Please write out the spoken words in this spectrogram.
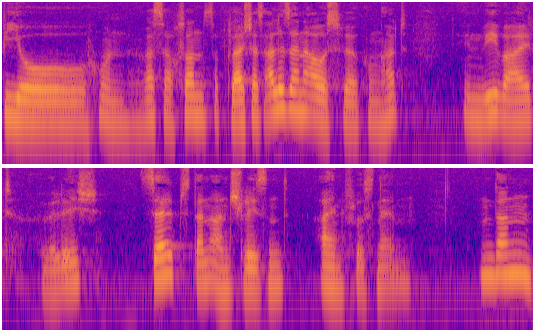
Bio und was auch sonst, obgleich das alles eine Auswirkung hat, inwieweit will ich selbst dann anschließend Einfluss nehmen. Und dann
